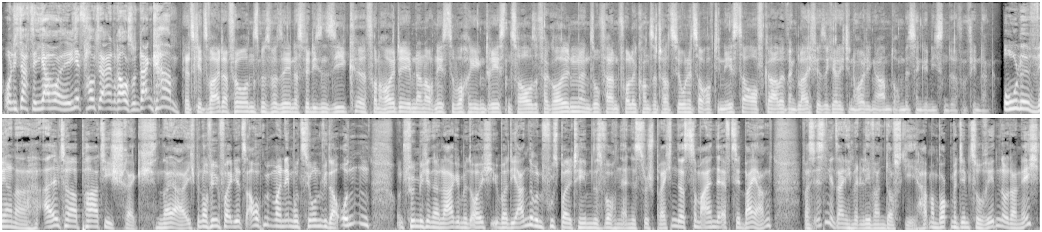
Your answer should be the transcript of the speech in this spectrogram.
Und ich dachte, jawohl, jetzt haut er einen raus. Und dann kam. Jetzt geht's weiter für uns. Müssen wir sehen, dass wir diesen Sieg äh, von heute eben dann auch nächste Woche gegen Dresden zu Hause vergolden. Insofern volle Konzentration jetzt auch auf die nächste Aufgabe, wenngleich wir sicherlich den heutigen Abend auch ein bisschen genießen dürfen. Vielen Dank. Ole Werner, alter Partyschreck. Naja, ich bin auf jeden Fall jetzt auch mit meinen Emotionen wieder unten und fühle mich in der Lage, mit euch über die anderen Fußballthemen des Wochenendes zu sprechen. Das ist zum einen der FC Bayern. Was ist denn jetzt eigentlich mit Lewandowski? Hat man Bock mit dem zu reden oder nicht?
